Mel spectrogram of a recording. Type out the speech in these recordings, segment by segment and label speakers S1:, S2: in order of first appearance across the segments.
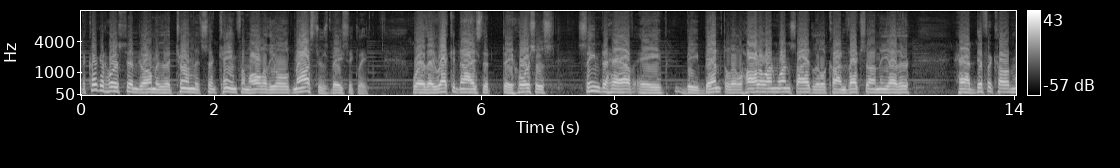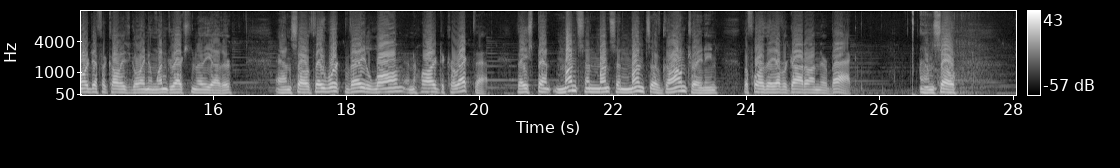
S1: The crooked horse syndrome is a term that came from all of the old masters basically, where they recognized that the horses seemed to have a, be bent, a little hollow on one side, a little convex on the other, had difficult, more difficulties going in one direction or the other. And so they worked very long and hard to correct that. They spent months and months and months of ground training before they ever got on their back. And so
